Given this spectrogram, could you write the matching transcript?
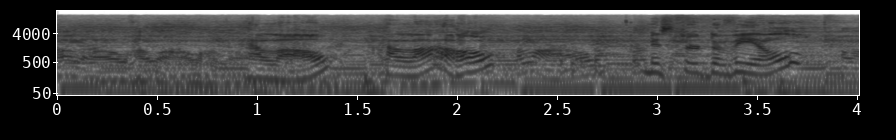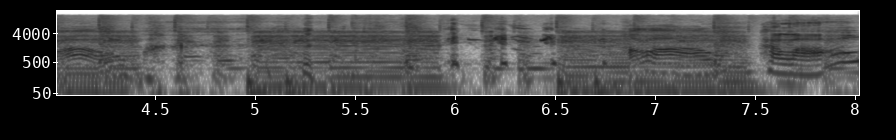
Hello, hello, hello. Hello, hello, Hello. Mr. Deville. Hello. hello. Hello.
